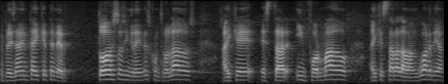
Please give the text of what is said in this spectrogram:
que precisamente hay que tener todos estos ingredientes controlados, hay que estar informado, hay que estar a la vanguardia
